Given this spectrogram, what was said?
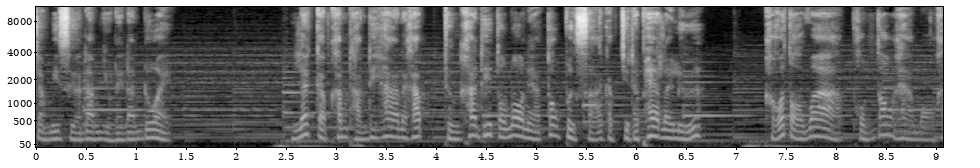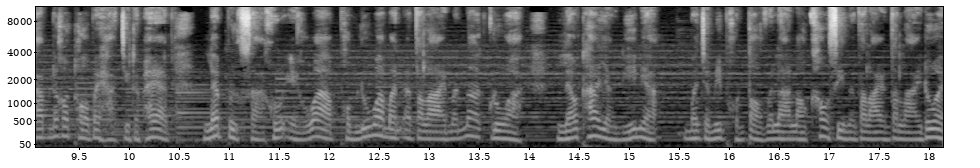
จะมีเสือดำอยู่ในนั้นด้วย และกับคำถามที่ 5 นะครับ ถึงขั้นที่โตโน่เนี่ยต้องปรึกษากับจิตแพทย์เลยหรือเขาก็ตอบว่าผมต้องหาหมอครับ แล้วก็โทรไปหาจิตแพทย์ และปรึกษาครูเอ๋วว่า ผมรู้ว่ามันอันตรายมันน่ากลัว แล้วถ้าอย่างนี้เนี่ยมันจะมีผลต่อเวลาเราเข้าซีนอันตรายอันตรายด้วย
